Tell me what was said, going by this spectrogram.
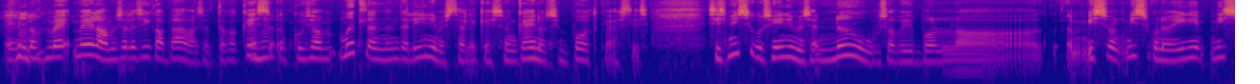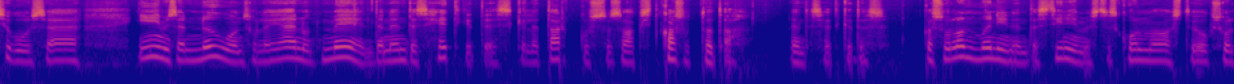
noh, me, me elame selles igapäevaselt, aga kes mm, -hmm. kui sa mõtled nendele inimestele, kes on käinud siin podcast'is, siis missuguse inimese nõu sa võib-olla, mis on, missugune, missuguse inimese nõu on sulle jäänud meelde nendes hetkedes, kelle tarkust sa saaksid kasutada nendes hetkedes? kas sul on mõni nendest inimestest kolme aasta jooksul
